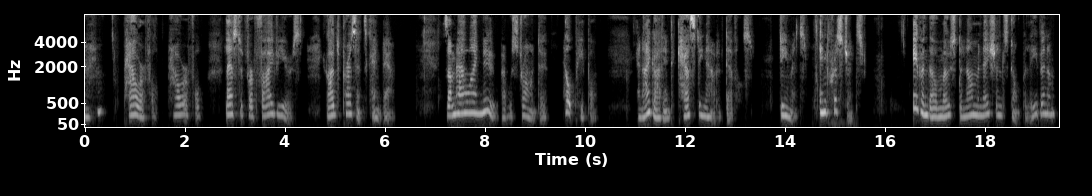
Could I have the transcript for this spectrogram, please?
Mm-hmm. Powerful, powerful. Lasted for five years. God's presence came down. Somehow I knew I was drawn to help people. And I got into casting out of devils, demons, in Christians. Even though most denominations don't believe in them,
